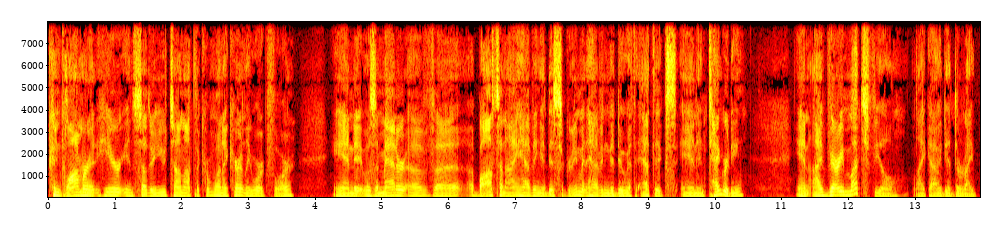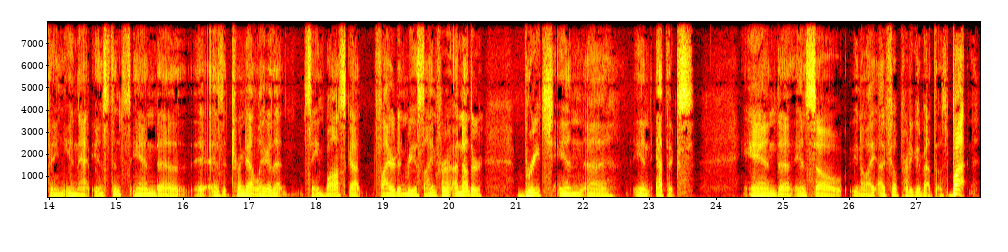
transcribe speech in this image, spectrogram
conglomerate here in southern Utah, not the one I currently work for. And it was a matter of uh, a boss and I having a disagreement having to do with ethics and integrity. And I very much feel like I did the right thing in that instance. And uh, as it turned out later, that same boss got fired and reassigned for another breach in uh, in ethics, and uh, and so you know I, I feel pretty good about those. But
